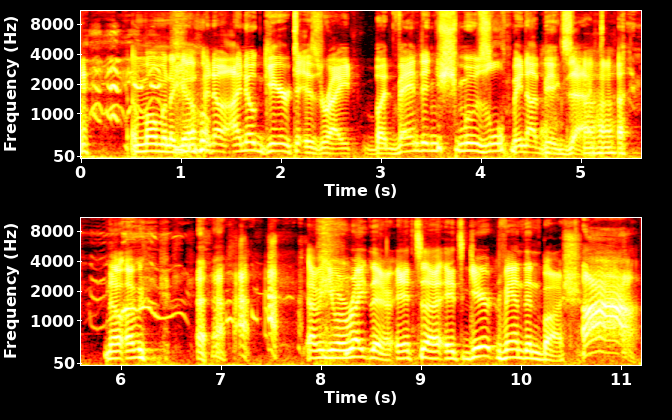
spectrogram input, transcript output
a moment ago. I know. I know Geert is right, but Vanden Schmoozle may not be exact. Uh-huh. No, I mean, I mean, you were right there. It's uh, it's Geert Vanden Bossche. ah,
